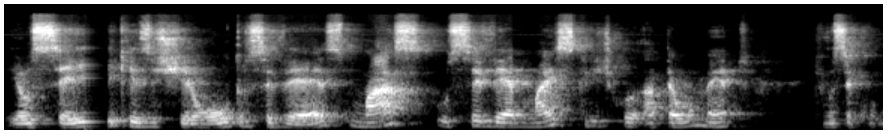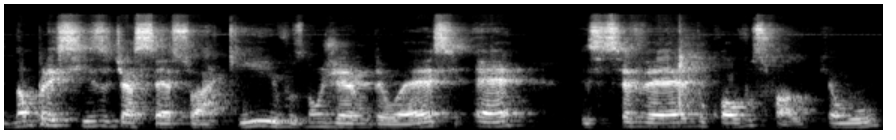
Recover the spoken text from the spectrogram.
eu sei que existiram outros CVEs, mas o CVE mais crítico até o momento, que você não precisa de acesso a arquivos, não gera um DOS, é esse CVE do qual vos falo, que é o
